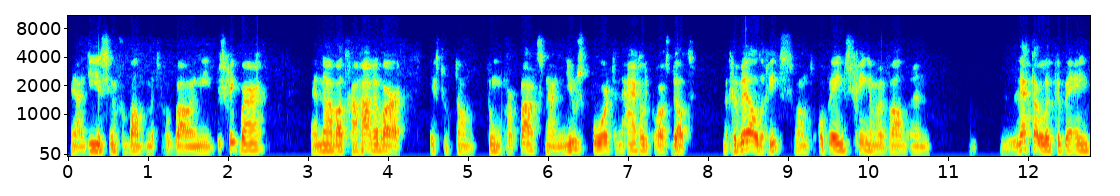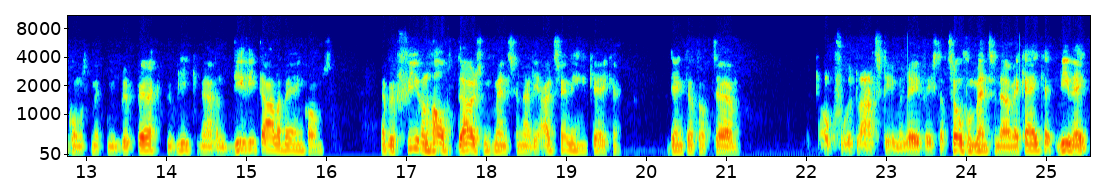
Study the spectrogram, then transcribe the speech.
Ja, die is in verband met de verbouwing niet beschikbaar. En na wat geharrewar is toen, dan, toen verplaatst naar Nieuwspoort. En eigenlijk was dat een geweldig iets, want opeens gingen we van een letterlijke bijeenkomst met een beperkt publiek naar een digitale bijeenkomst hebben 4.500 mensen naar die uitzending gekeken. Ik denk dat dat, uh, ook voor het laatste in mijn leven is, dat zoveel mensen naar mij kijken. Wie weet.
